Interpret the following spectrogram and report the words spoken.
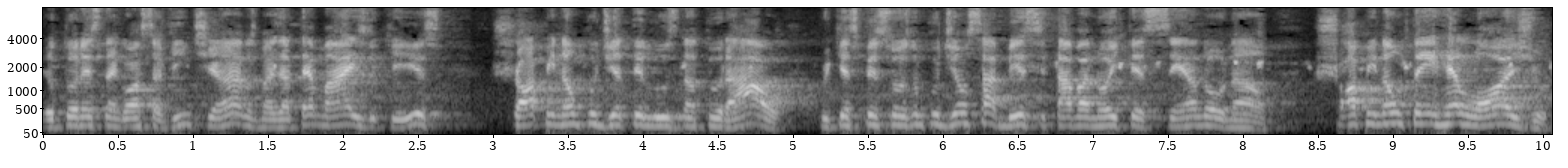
eu estou nesse negócio há 20 anos, mas até mais do que isso, shopping não podia ter luz natural, porque as pessoas não podiam saber se estava anoitecendo ou não. Shopping não tem relógio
